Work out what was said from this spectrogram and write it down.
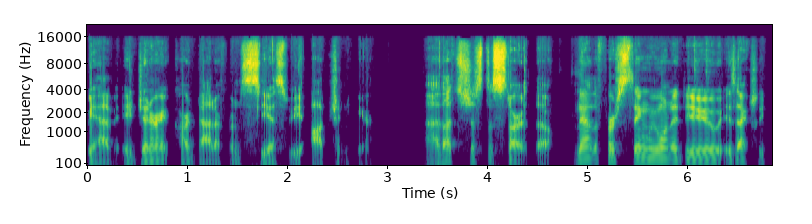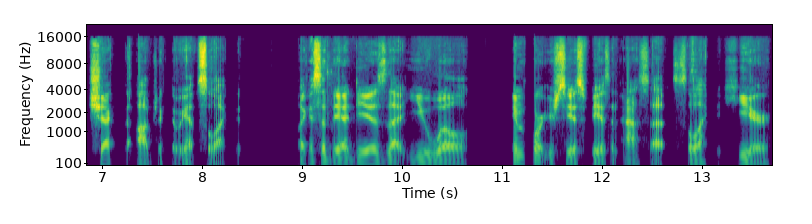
we have a generate card data from CSV option here. Uh, that's just the start though. Now the first thing we want to do is actually check the object that we have selected like I said, the idea is that you will import your CSV as an asset, select it here,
